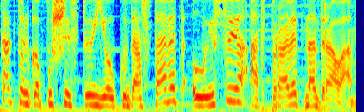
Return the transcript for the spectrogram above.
Как только пушистую елку доставят, лысую отправят на дрова.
